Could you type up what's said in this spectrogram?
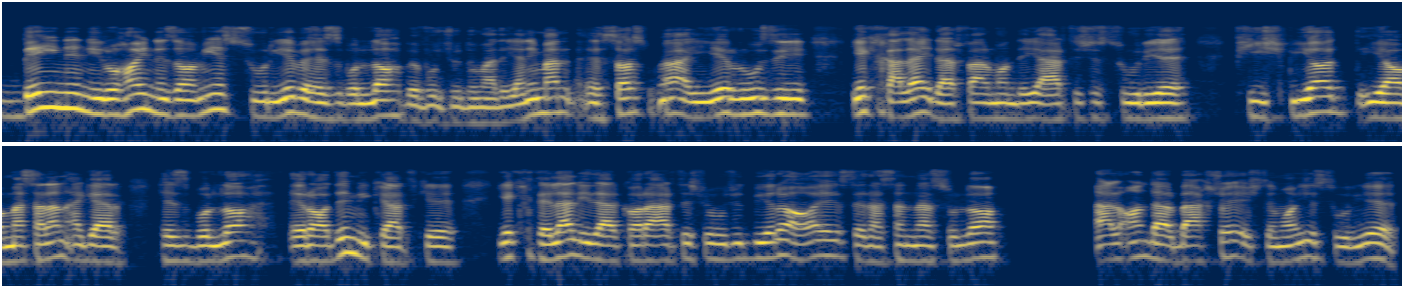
بین نیروهای نظامی سوریه به حزب الله به وجود اومده. یعنی من احساس می‌کنم یه روزی یک خلایی در فرماندهی ارتش سوریه پیش بیاد یا مثلا اگر حزب الله اراده می‌کرد که یک خللی در کار ارتش به وجود بیاره آقای سید حسن نصرالله الان در بخشای اجتماعی سوریه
